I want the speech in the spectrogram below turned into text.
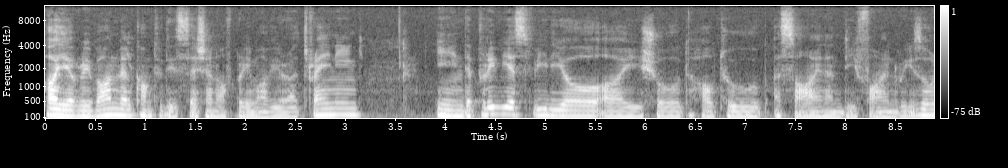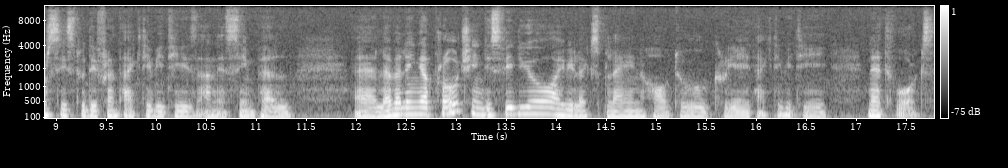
Hi everyone, welcome to this session of Primavera training. In the previous video I showed how to assign and define resources to different activities and a simple uh, leveling approach. In this video I will explain how to create activity networks.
